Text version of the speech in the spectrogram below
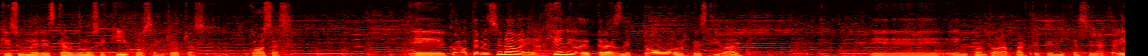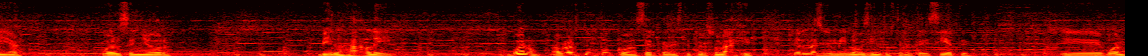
que se humedezca algunos equipos, entre otras cosas. Eh, como te mencionaba, el genio detrás de todo el festival, en cuanto a la parte técnica se refería, fue el señor Bill Hanley. Bueno, hablarte un poco acerca de este personaje. Él nació en 1937. Eh, bueno,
